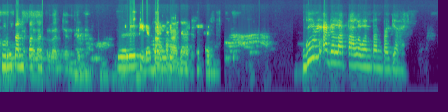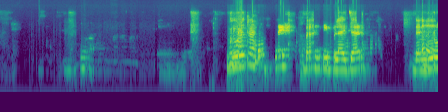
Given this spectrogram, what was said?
Guru tanpa guru tidak berhenti. Guru adalah pahlawan tanpa jas. Guru Guru adalah tidak boleh berhenti belajar dan Eh. guru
